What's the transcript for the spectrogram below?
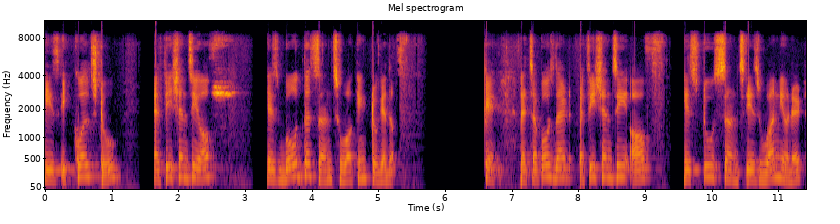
is equals to efficiency of his both the sons working together. Okay let's suppose that efficiency of his two sons is one unit.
